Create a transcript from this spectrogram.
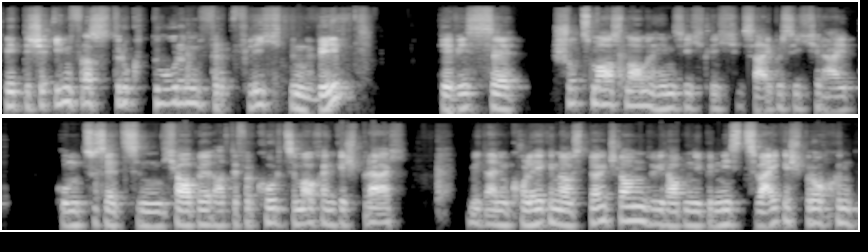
kritische Infrastrukturen verpflichten wird, gewisse Schutzmaßnahmen hinsichtlich Cybersicherheit umzusetzen. Ich habe, hatte vor kurzem auch ein Gespräch mit einem Kollegen aus Deutschland. Wir haben über NIS 2 gesprochen.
